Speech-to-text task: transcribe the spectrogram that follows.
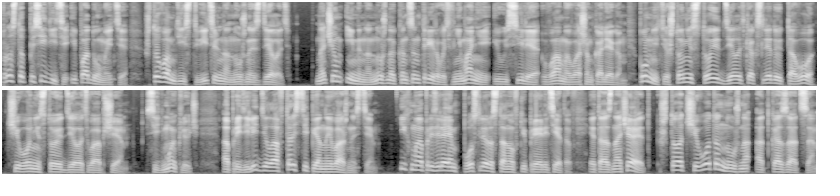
Просто посидите и подумайте, что вам действительно нужно сделать. На чем именно нужно концентрировать внимание и усилия вам и вашим коллегам? Помните, что не стоит делать как следует того, чего не стоит делать вообще. Седьмой ключ – определить дела второстепенной важности. Их мы определяем после расстановки приоритетов. Это означает, что от чего-то нужно отказаться.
